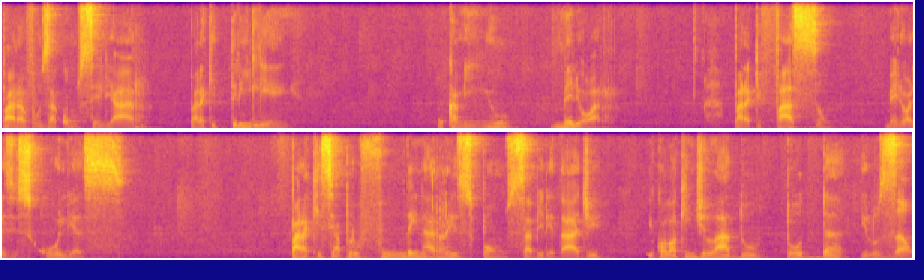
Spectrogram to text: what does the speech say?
para vos aconselhar para que trilhem o caminho melhor, para que façam melhores escolhas, para que se aprofundem na responsabilidade e coloquem de lado toda ilusão,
